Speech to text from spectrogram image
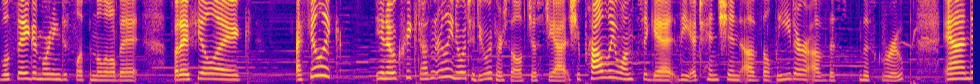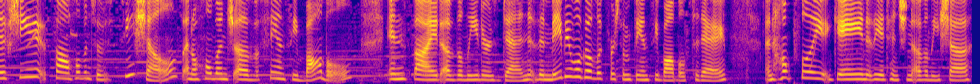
We'll say good morning to Slip in a little bit, but I feel like, I feel like you know, Creek doesn't really know what to do with herself just yet. She probably wants to get the attention of the leader of this this group. And if she saw a whole bunch of seashells and a whole bunch of fancy baubles inside of the leader's den, then maybe we'll go look for some fancy baubles today and hopefully gain the attention of Alicia.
